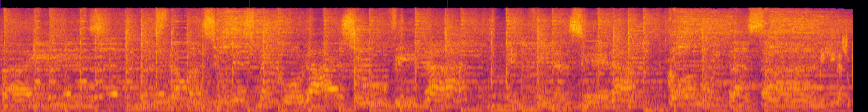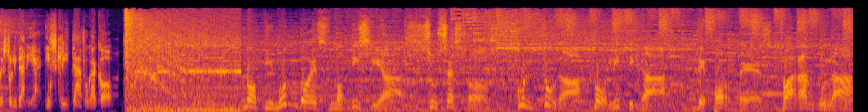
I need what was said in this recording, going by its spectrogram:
país. Nuestra pasión es mejorar su vida en financiera como Ultrasan. Vigila Supersolidaria, inscrita a Fogacop. Notimundo es noticias, sucesos, cultura, política, deportes, farándula,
